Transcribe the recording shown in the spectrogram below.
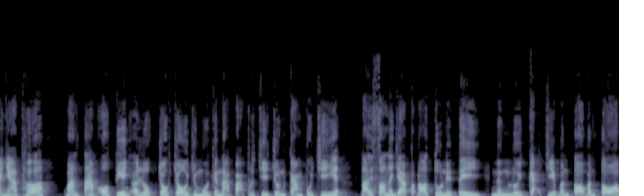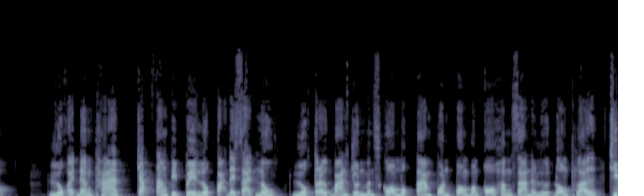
អាញាធរបានតាមអូសទាញឲ្យលោកចុះចូលជាមួយគណៈបកប្រជាជនកម្ពុជា ដោយសន្យាផ្ដល់ទូនីតិនិងលុយកាក់ជាបន្តបន្ទាប់លោកឲ្យដឹងថាចាប់តាំងពីពេលលោកបដិសេធនោះលោកត្រូវបានជន់មិនស្គាល់មុខតាមប៉ុនប៉ងបង្កហិង្សានៅលើដងផ្លូវជា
